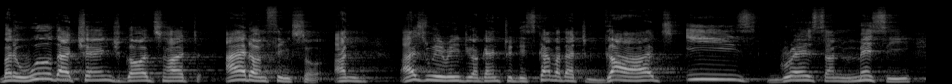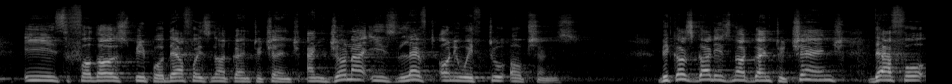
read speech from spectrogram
But will that change God's heart? I don't think so. And as we read, you are going to discover that God's is grace and mercy is for those people. Therefore, it's not going to change. And Jonah is left only with two options. Because God is not going to change, therefore,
